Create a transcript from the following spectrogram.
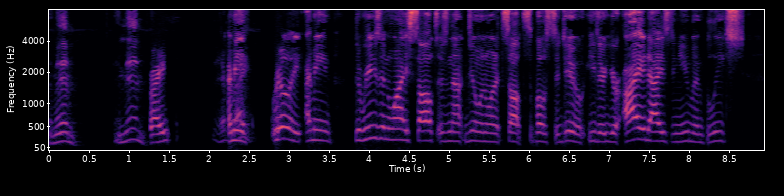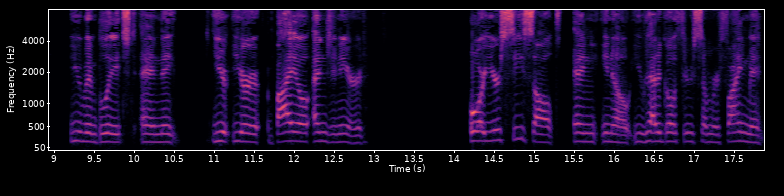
Amen. Amen. Right. I mean, right. really, I mean, the reason why salt is not doing what it's salt's supposed to do, either you're iodized and you've been bleached, you've been bleached and they you're you're bioengineered, or you're sea salt and you know you had to go through some refinement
